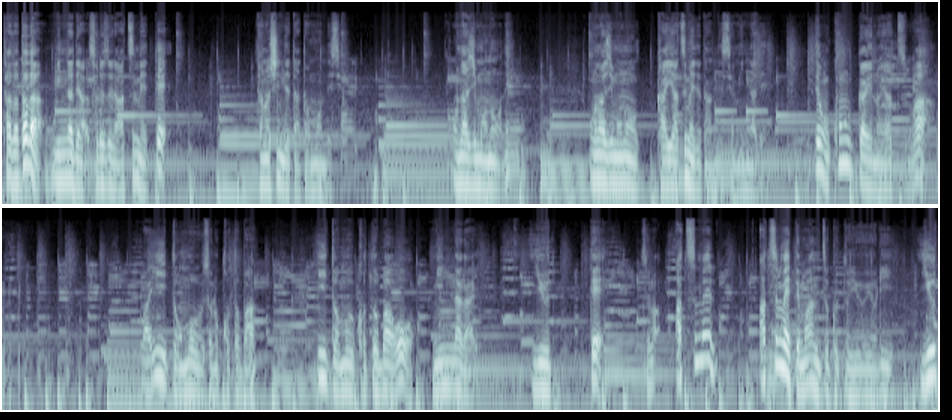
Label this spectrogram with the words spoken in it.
ただただみんなでそれぞれ集めて楽しんでたと思うんですよ。同じものをね。同じものを買い集めてたんですよみんなで。でも今回のやつはまあいいと思うその言葉。いいと思う言葉をみんなが言ってその集め集めて満足というより言っ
